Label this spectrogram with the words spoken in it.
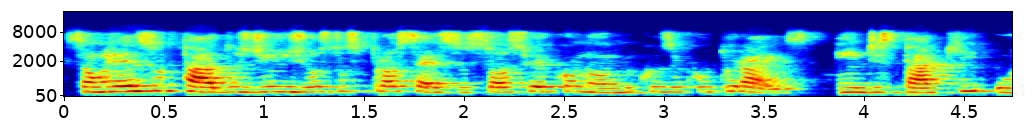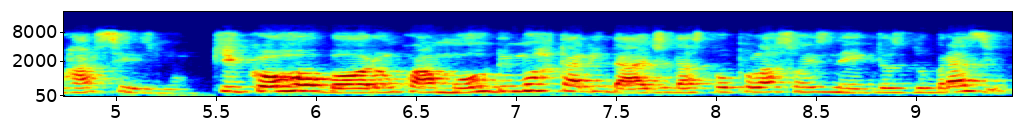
são resultados de injustos processos socioeconômicos e culturais, em destaque o racismo, que corroboram com a morbimortalidade das populações negras do Brasil.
